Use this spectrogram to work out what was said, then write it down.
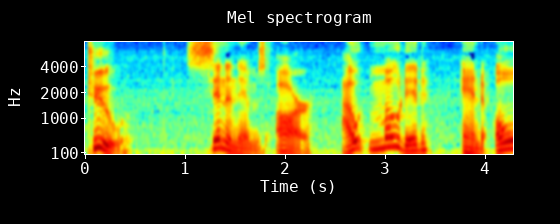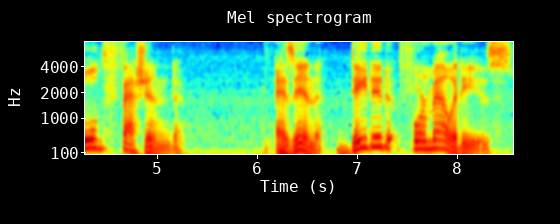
Two, synonyms are outmoded and old fashioned, as in dated formalities.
